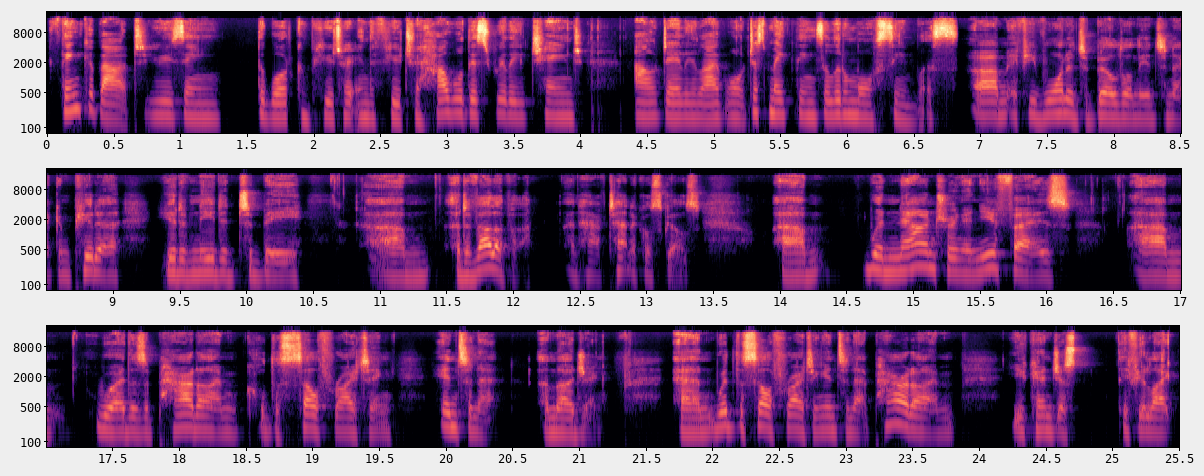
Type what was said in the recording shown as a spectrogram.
think about using the world computer in the future? How will this really change our daily life or just make things a little more seamless? Um, if you've wanted to build on the internet computer, you'd have needed to be um, a developer and have technical skills. Um, we're now entering a new phase um, where there's a paradigm called the self-writing internet emerging. And with the self-writing internet paradigm, you can just, if you like,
